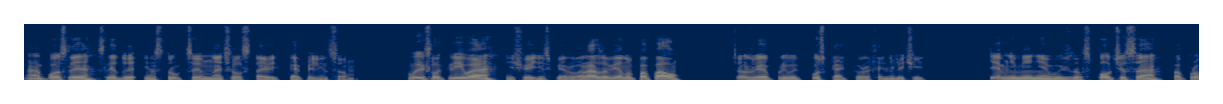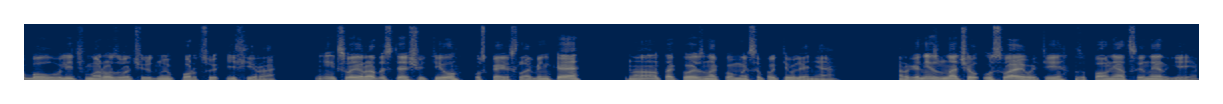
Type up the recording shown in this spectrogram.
а после, следуя инструкциям, начал ставить капельницу. Вышло криво, еще и не с первого раза в вену попал. Все же я привык пускать кровь, а не лечить. Тем не менее, выждав с полчаса, попробовал влить в Морозов очередную порцию эфира. И к своей радости ощутил, пускай и слабенькое, но такое знакомое сопротивление. Организм начал усваивать и заполняться энергией.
